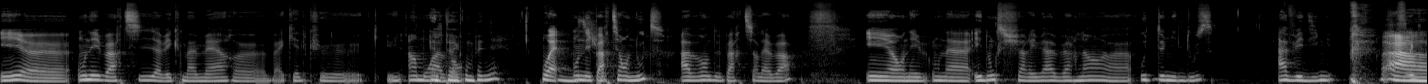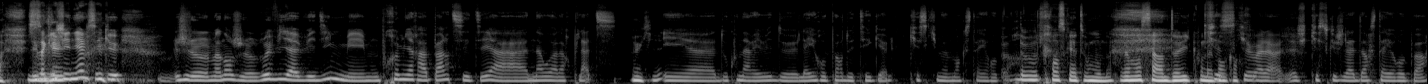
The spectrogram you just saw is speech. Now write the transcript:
Et euh, on est parti avec ma mère euh, bah, quelques, un mois Elle avant. accompagnée? Ouais, ah, on est parti en août avant de partir là-bas. Et, on est, on a, et donc, je suis arrivée à Berlin euh, août 2012 à Wedding. Ah, c'est ça, qui est génial, c'est que je, maintenant je revis à Wedding, mais mon premier appart c'était à Nauerplatz. Et euh, donc on arrivait de l'aéroport de Tegel. Qu'est-ce qui me manque cet aéroport Je pense qu'à tout le monde. Vraiment, c'est un deuil qu'on n'a pas encore que, Voilà, qu'est-ce que je l'adore cet aéroport.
